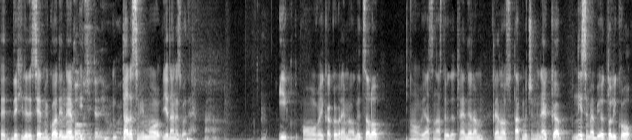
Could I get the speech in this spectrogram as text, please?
te 2007. godine. Koliko si tada imao godina? Tada sam imao 11 godina. Aha. I ovaj, kako je vreme odmicalo, ovaj, ja sam nastavio da treniram, krenuo se takmičenje neka, nisam ja bio toliko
